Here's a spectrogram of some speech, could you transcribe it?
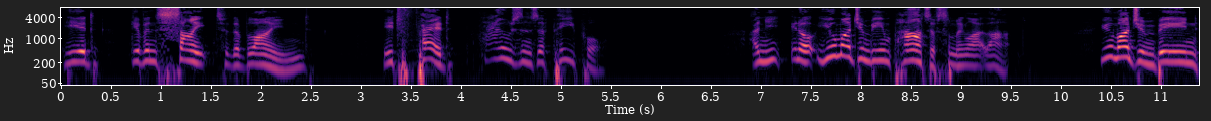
He had given sight to the blind. He'd fed thousands of people. And you, you know, you imagine being part of something like that. You imagine being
